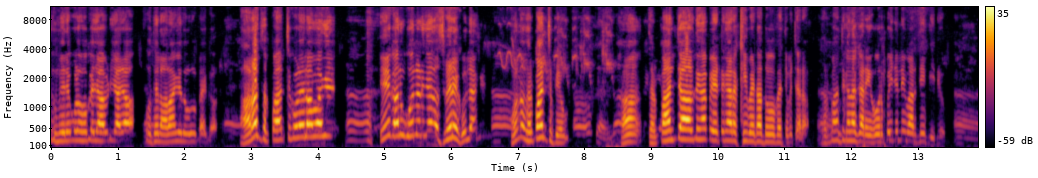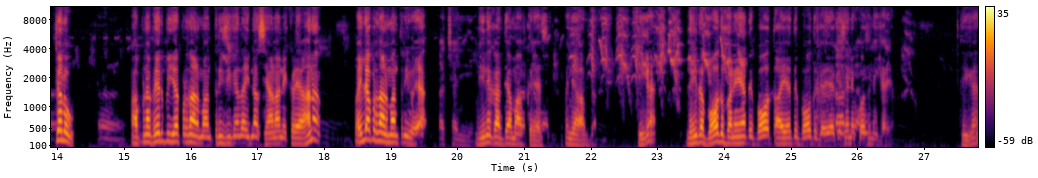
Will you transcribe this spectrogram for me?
ਤੂੰ ਮੇਰੇ ਕੋਲ ਹੋ ਕੇ ਜਾਵੜੀ ਆ ਜਾ ਉੱਥੇ ਲਾ ਲਾਂਗੇ ਦੋ ਦੋ ਪੈਗ। ਹਾਰਾ ਸਰਪੰਚ ਕੋਲੇ ਲਾਵਾਂਗੇ। ਇਹ ਕਾਹਨੂੰ ਖੋਲਣਗੇ? ਤਾਂ ਸਵੇਰੇ ਖੋਲਾਂਗੇ। ਹੁਣ ਤਾਂ ਸਰਪੰਚ ਪਿਓ ਹਾਂ ਸਰਪੰਚ ਆਪਦੀਆਂ ਪੇਟੀਆਂ ਰੱਖੀ ਬੈਠਾ ਦੋ ਵਿੱਚ ਵਿਚਾਰਾ। ਸਰਪੰਚ ਕਹਿੰਦਾ ਘਰੇ ਹੋਰ ਪਈ ਜਿੰਨੀ ਮਰਜ਼ੀ ਪੀ ਲਿਓ। ਚਲੋ। ਆਪਣਾ ਫਿਰ ਵੀ ਯਾਰ ਪ੍ਰਧਾਨ ਮੰਤਰੀ ਸੀ ਕਹਿੰਦਾ ਇੰਨਾ ਸਿਆਣਾ ਨਿਕਲਿਆ ਹਨਾ? ਪਹਿਲਾ ਪ੍ਰਧਾਨ ਮੰਤਰੀ ਹੋਇਆ। ਅੱਛਾ ਜੀ। ਜਿਹਨੇ ਕਰਜ਼ਾ ਮਾਫ ਕਰਿਆ ਸੀ ਪੰਜਾਬ ਦਾ। ਠੀਕ ਹੈ? ਨਹੀਂ ਤਾਂ ਬਹੁਤ ਬਣੇ ਆ ਤੇ ਬਹੁਤ ਆਏ ਆ ਤੇ ਬਹੁਤ ਗਏ ਆ ਕਿਸੇ ਨੇ ਕੁਝ ਨਹੀਂ ਕਰਿਆ। ਠੀਕ ਹੈ?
